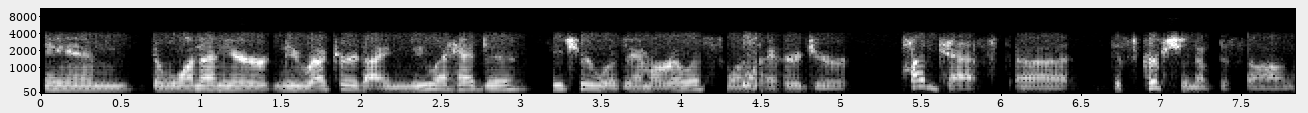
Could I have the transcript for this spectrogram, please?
And the one on your new record I knew I had to feature was Amaryllis once I heard your podcast uh, description of the song,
